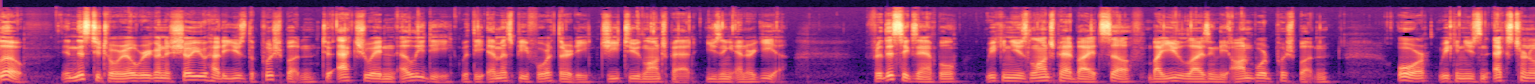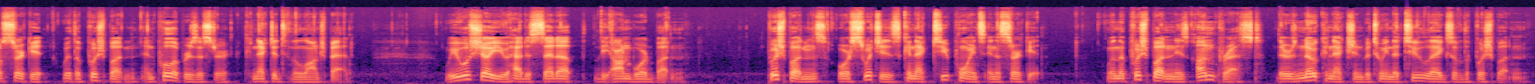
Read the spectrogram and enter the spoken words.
Hello. In this tutorial, we're going to show you how to use the push button to actuate an LED with the MSP430 G2 Launchpad using Energia. For this example, we can use Launchpad by itself by utilizing the onboard push button, or we can use an external circuit with a push button and pull-up resistor connected to the Launchpad. We will show you how to set up the onboard button. Push buttons, or switches, connect two points in a circuit. When the push button is unpressed, there is no connection between the two legs of the push button.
